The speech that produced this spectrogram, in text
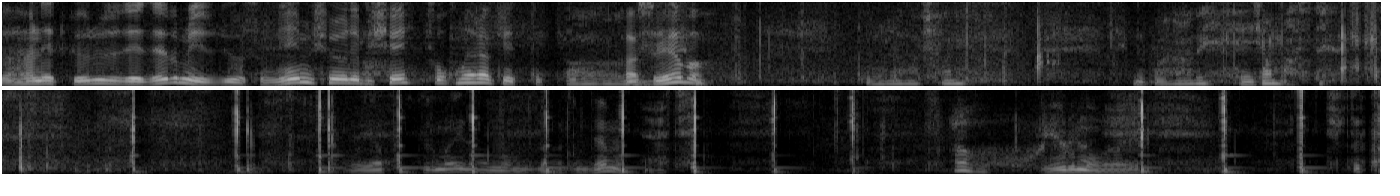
Daha net görürüz ezer mi izliyorsun? Neymiş öyle bir şey? Çok merak ettim. Aa, Kasaya bak. böyle başkanım. Bana bir heyecan bastı. O yapıştırmayı da almamız lazım değil mi? Evet. Oh, Vurma orayı. çıktık.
